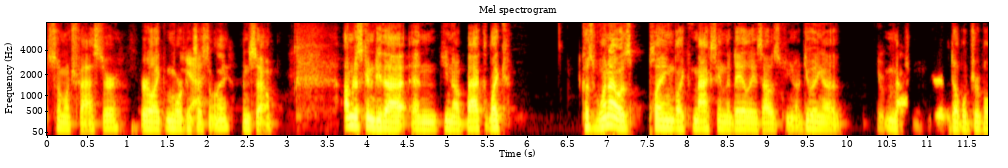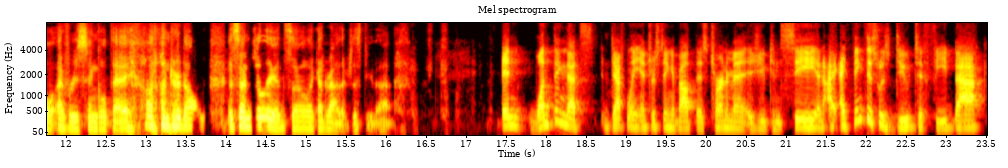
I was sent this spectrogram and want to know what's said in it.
so much faster or like more yeah. consistently. And so, I'm just gonna do that, and you know, back like, because when I was playing like maxing the dailies, I was you know doing a double dribble every single day on underdog essentially, and so like I'd rather just do that. And one thing that's definitely interesting about this tournament is you can see, and I, I, think this was due to feedback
